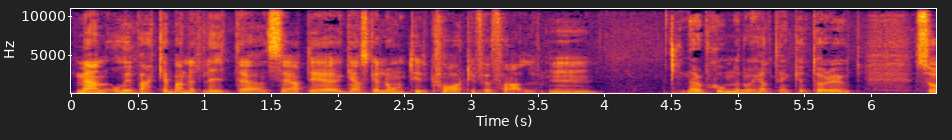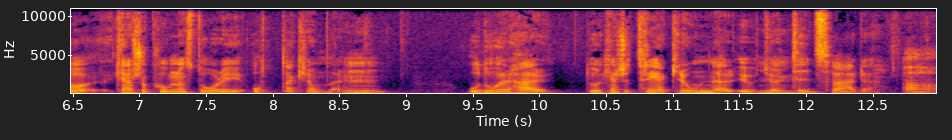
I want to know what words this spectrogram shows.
Men om vi backar bandet lite, säg att det är ganska lång tid kvar till förfall. När optionen då helt enkelt dör ut. Så kanske optionen står i 8 kronor. Och då är det här då är kanske 3 kronor utgör ett tidsvärde. Ah.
